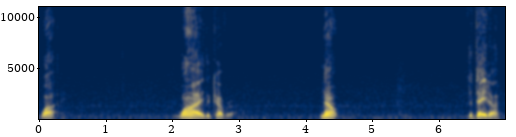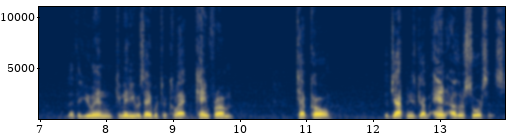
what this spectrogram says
Why? Why the cover up? Now, the data that the UN committee was able to collect came from TEPCO, the Japanese government, and other sources.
